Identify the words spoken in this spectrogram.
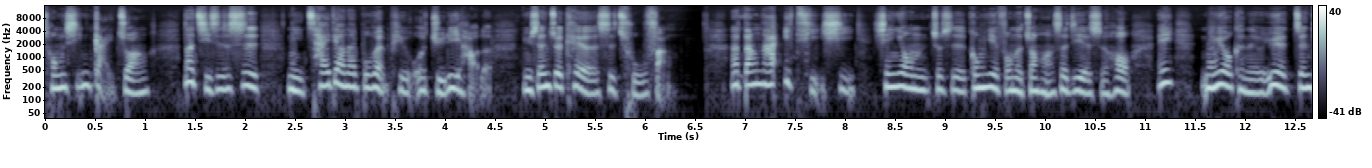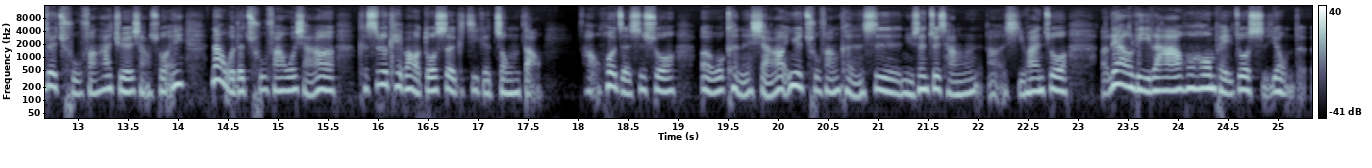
重新改装，那其实是你拆掉那部分。譬如我举例好了，女生最 care 的是厨房。那当她一体系先用就是工业风的装潢设计的时候，诶，女友可能因为针对厨房，她觉得想说，诶，那我的厨房我想要，可是不是可以帮我多设计一个中岛？好，或者是说，呃，我可能想要，因为厨房可能是女生最常呃喜欢做呃料理啦或烘焙做使用的，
